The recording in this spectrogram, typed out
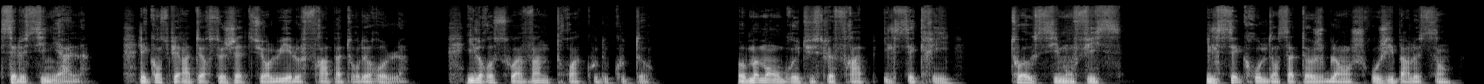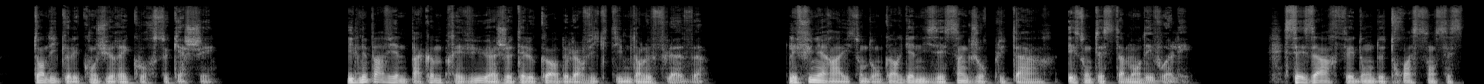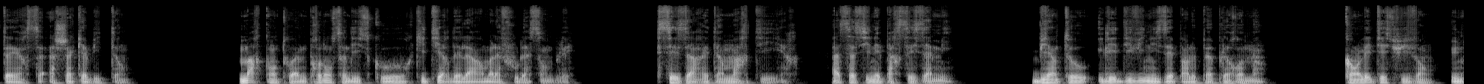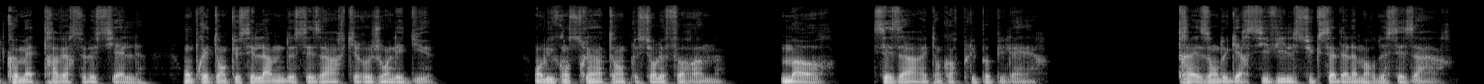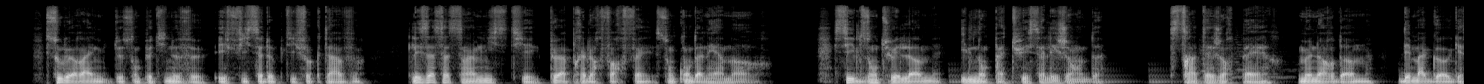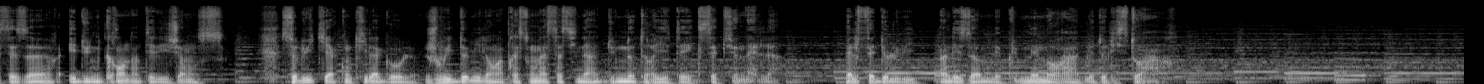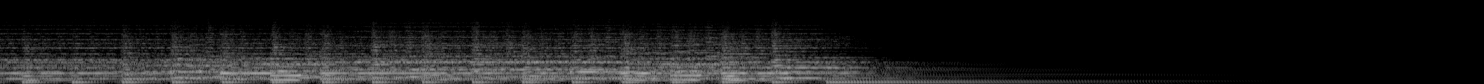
C'est le signal. Les conspirateurs se jettent sur lui et le frappent à tour de rôle. Il reçoit vingt-trois coups de couteau. Au moment où Brutus le frappe, il s'écrie Toi aussi, mon fils. Il s'écroule dans sa toge blanche, rougie par le sang, tandis que les conjurés courent se cacher. Ils ne parviennent pas comme prévu à jeter le corps de leur victime dans le fleuve. Les funérailles sont donc organisées cinq jours plus tard et son testament dévoilé. César fait don de 300 sesterces à chaque habitant. Marc-Antoine prononce un discours qui tire des larmes à la foule assemblée. César est un martyr, assassiné par ses amis. Bientôt, il est divinisé par le peuple romain. Quand l'été suivant, une comète traverse le ciel, on prétend que c'est l'âme de César qui rejoint les dieux. On lui construit un temple sur le forum. Mort, César est encore plus populaire. Treize ans de guerre civile succèdent à la mort de César. Sous le règne de son petit-neveu et fils adoptif Octave, les assassins amnistiés, peu après leur forfait, sont condamnés à mort. S'ils ont tué l'homme, ils n'ont pas tué sa légende. Stratège hors pair, meneur d'hommes, démagogue à ses heures et d'une grande intelligence, celui qui a conquis la Gaule jouit 2000 ans après son assassinat d'une notoriété exceptionnelle. Elle fait de lui un des hommes les plus mémorables de l'histoire.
